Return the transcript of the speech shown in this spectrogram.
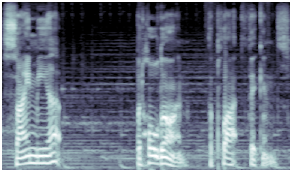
Sign me up. But hold on the plot thickens.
